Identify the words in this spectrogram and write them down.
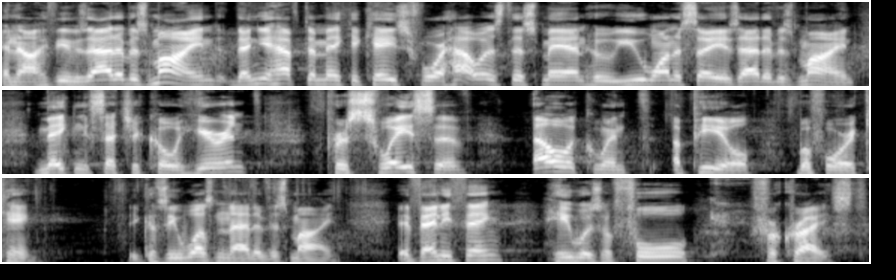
And now, if he was out of his mind, then you have to make a case for how is this man who you want to say is out of his mind making such a coherent, persuasive, eloquent appeal before a king? Because he wasn't out of his mind. If anything, he was a fool for Christ.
